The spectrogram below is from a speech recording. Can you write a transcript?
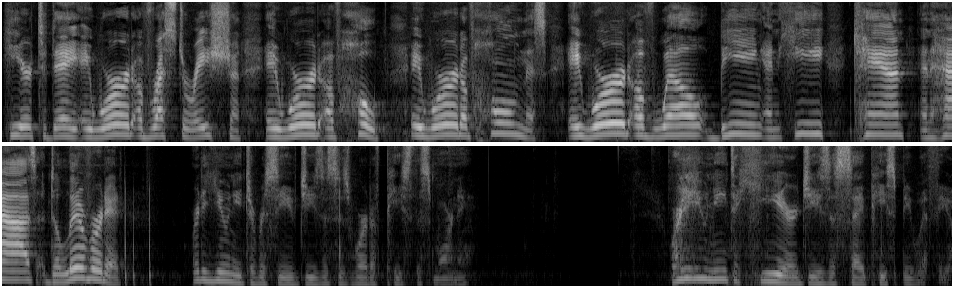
here today, a word of restoration, a word of hope, a word of wholeness, a word of well being, and He can and has delivered it. Where do you need to receive Jesus' word of peace this morning? Where do you need to hear Jesus say, Peace be with you?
